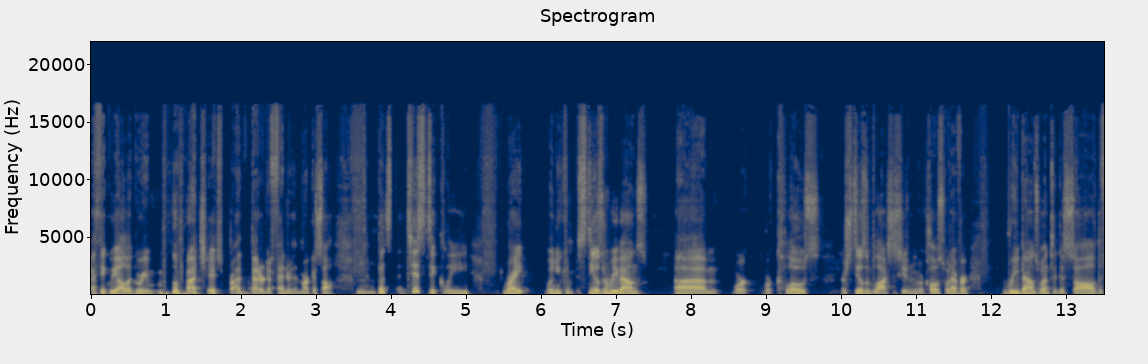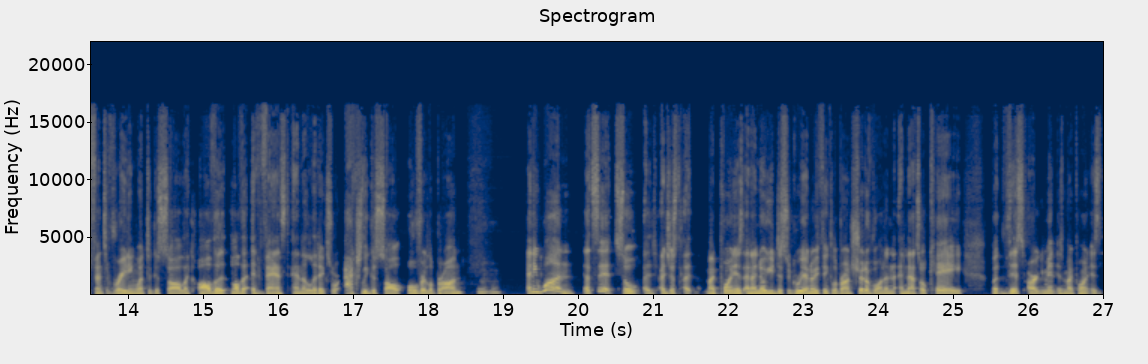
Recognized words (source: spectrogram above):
I think we all agree LeBron James is probably a better defender than Marcus All. Mhm. But statistically, right, when you can steals and rebounds um were were close, or steals and blocks, excuse me, were close, whatever. Rebounds went to Gasol, defensive rating went to Gasol. Like all the all the advanced analytics were actually Gasol over LeBron Mhm. and he won. That's it. So I, I just I, my point is, and I know you disagree. I know you think LeBron should have won, and, and that's okay. But this argument is my point is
